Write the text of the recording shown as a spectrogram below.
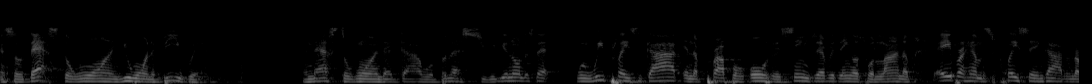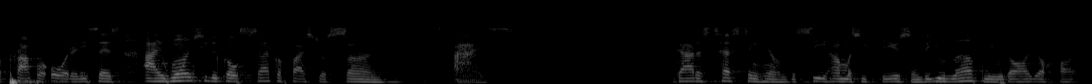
And so that's the one you want to be with. And that's the one that God will bless you. You notice that when we place God in the proper order, it seems everything else will line up. Abraham is placing God in the proper order. And he says, I want you to go sacrifice your son Isaac. God is testing him to see how much he fears him. Do you love me with all your heart,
